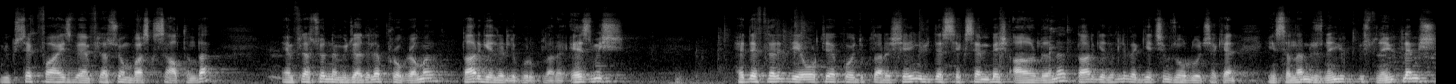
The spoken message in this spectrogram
yüksek faiz ve enflasyon baskısı altında enflasyonla mücadele programı dar gelirli grupları ezmiş, hedefleri diye ortaya koydukları şeyin yüzde 85 ağırlığını dar gelirli ve geçim zorluğu çeken insanların üstüne, yük, üstüne yüklemiş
